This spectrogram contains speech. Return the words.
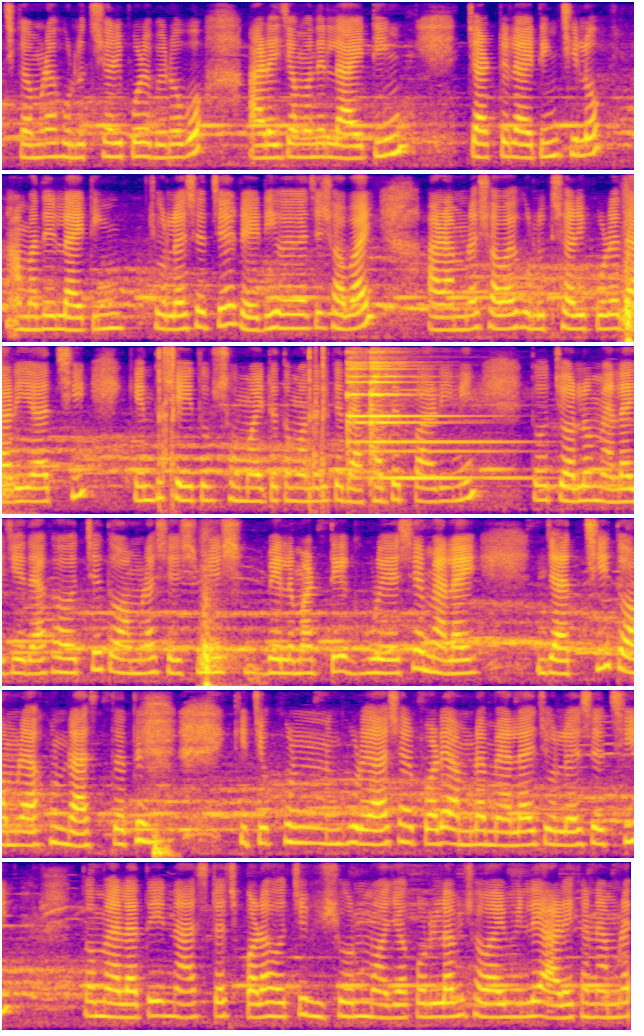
আজকে আমরা হলুদ শাড়ি পরে বেরোবো। আর এই যে আমাদের লাইটিং, চারটে লাইটিং ছিল। আমাদের লাইটিং চলে এসেছে, রেডি হয়ে গেছে সবাই। আর আমরা সবাই হলুদ শাড়ি পরে দাঁড়িয়ে আছি। কিন্তু সেই তো সময়টা তোমাদেরকে দেখাতে পারিনি। তো চলো মেলায় যেয়ে দেখা হচ্ছে। তো আমরা শেষমেশ বেলেমাঠ থেকে ঘুরে এসে মেলায় যাচ্ছি। তো আমরা এখন রাস্তাতে কিছুক্ষণ ঘুরে আসার পরে আমরা মেলায় চলে এসেছি। তো মেলাতেই নাচ টাচ করা হচ্ছে। ভীষণ মজা করলাম সবাই মিলে। আর এখানে আমরা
